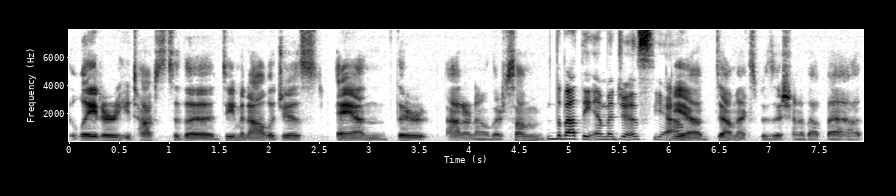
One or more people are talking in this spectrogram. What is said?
later he talks to the demonologist and there I don't know, there's some About the images, yeah. yeah, dumb exposition about that.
